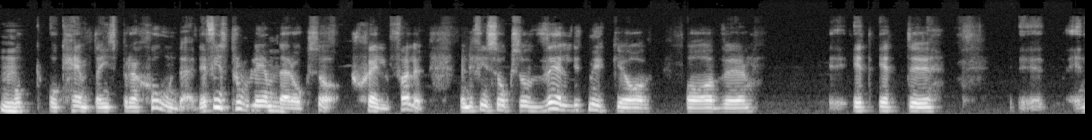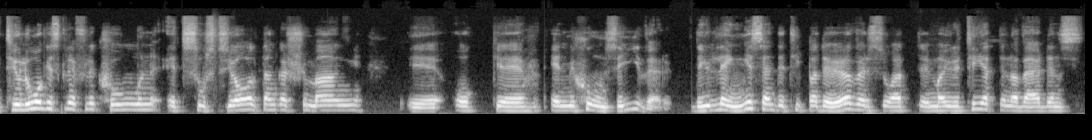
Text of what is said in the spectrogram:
mm. och, och hämta inspiration där. Det finns problem mm. där också, självfallet. Men det finns också väldigt mycket av, av eh, ett, ett, eh, en teologisk reflektion, ett socialt engagemang eh, och eh, en missionsiver. Det är ju länge sedan det tippade över så att majoriteten av världens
